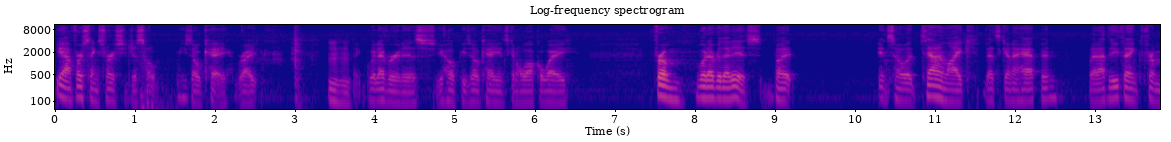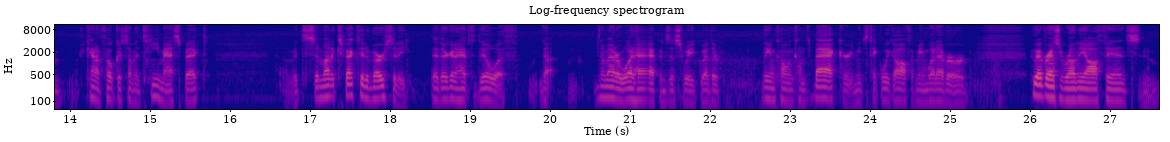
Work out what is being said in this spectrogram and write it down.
Yeah, first things first, you just hope he's okay, right? Mm-hmm. Like whatever it is, you hope he's okay. It's gonna walk away from whatever that is. But and so it sounded like that's going to happen. But I do think from kind of focus on the team aspect, um, it's some unexpected adversity that they're going to have to deal with. No, no matter what happens this week, whether Liam Coen comes back or he needs to take a week off. I mean, whatever. Or whoever has to run the offense and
